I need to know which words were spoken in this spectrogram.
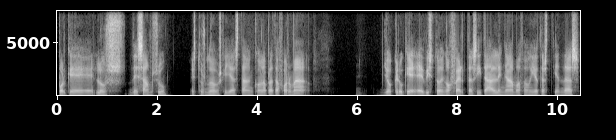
Porque los de Samsung, estos nuevos que ya están con la plataforma, yo creo que he visto en ofertas y tal en Amazon y otras tiendas,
